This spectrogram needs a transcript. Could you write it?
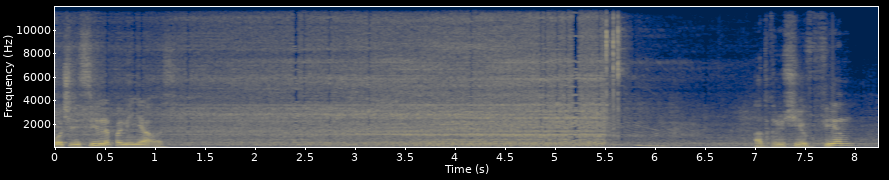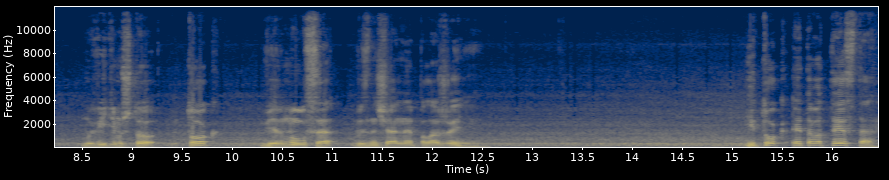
очень сильно поменялось. Отключив фен, мы видим, что ток вернулся в изначальное положение. Итог этого теста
